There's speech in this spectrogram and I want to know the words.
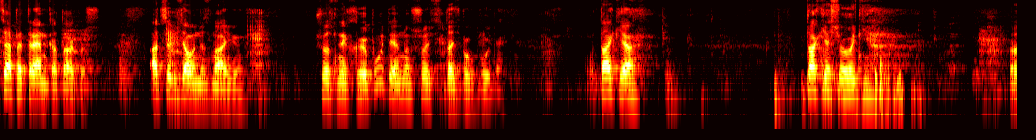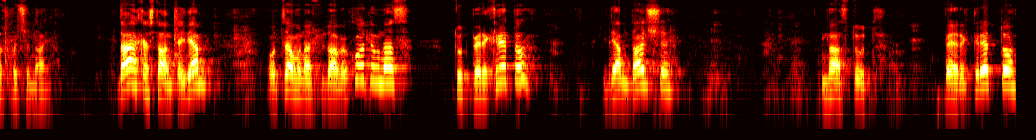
Це Петренка також. А це взяв, не знаю. Що з них буде, ну щось дасть Бог буде. Отак я. Так я сьогодні розпочинаю. Да, каштанка, йдемо. Оце вона сюди виходить у нас. Тут перекрито. Йдемо далі. У нас тут перекрито.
